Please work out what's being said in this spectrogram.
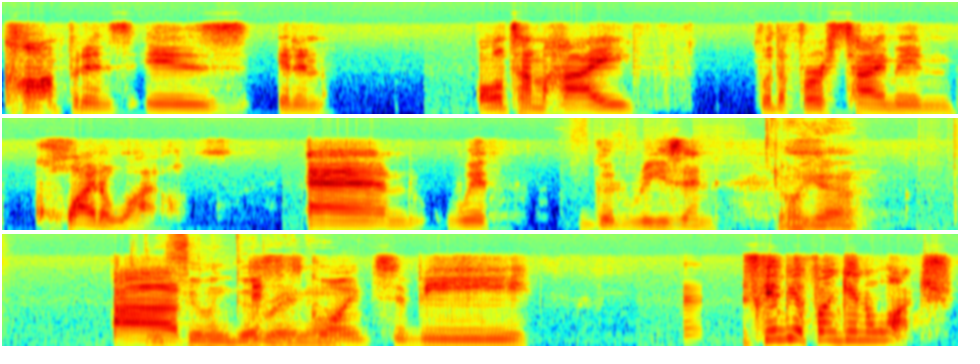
Confidence is at an all time high for the first time in quite a while, and with good reason. oh yeah, Uh, feeling good this right is now. going to be it's going to be a fun game to watch.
